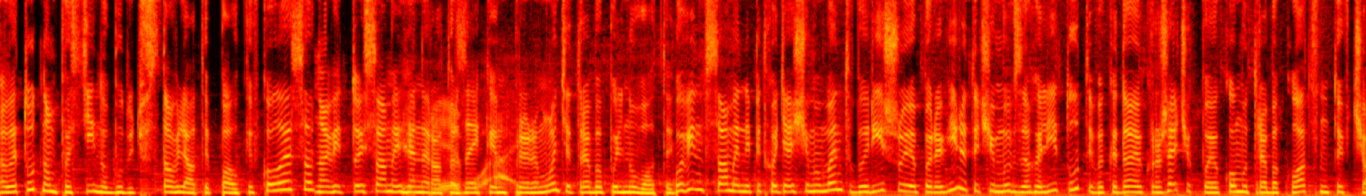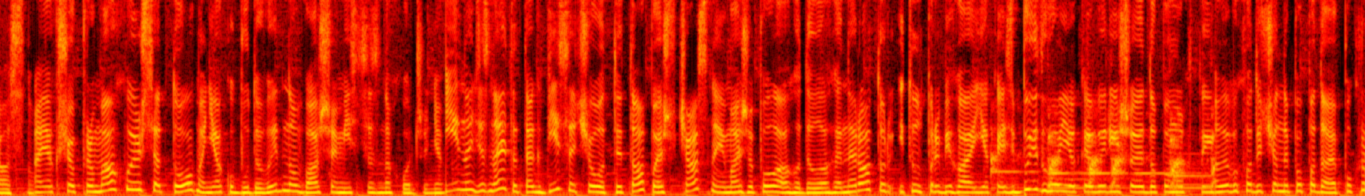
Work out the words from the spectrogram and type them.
Але тут нам постійно будуть вставляти палки в колеса, навіть той самий генератор, за яким при ремонті треба пильнувати. Бо він в самий непідходящий момент вирішує перевірити, чи ми взагалі тут і викидає кружечок, по якому треба клацнути вчасно. А якщо промахуєшся, то маніяку буде видно ваше місце знаходження. І іноді, знаєте, так бісить, що ти тапаєш вчасно і майже полагодила генератор, і тут прибігає якесь бидло, яке вирішує допомогти. Але виходить, що не попадає по кружечку,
